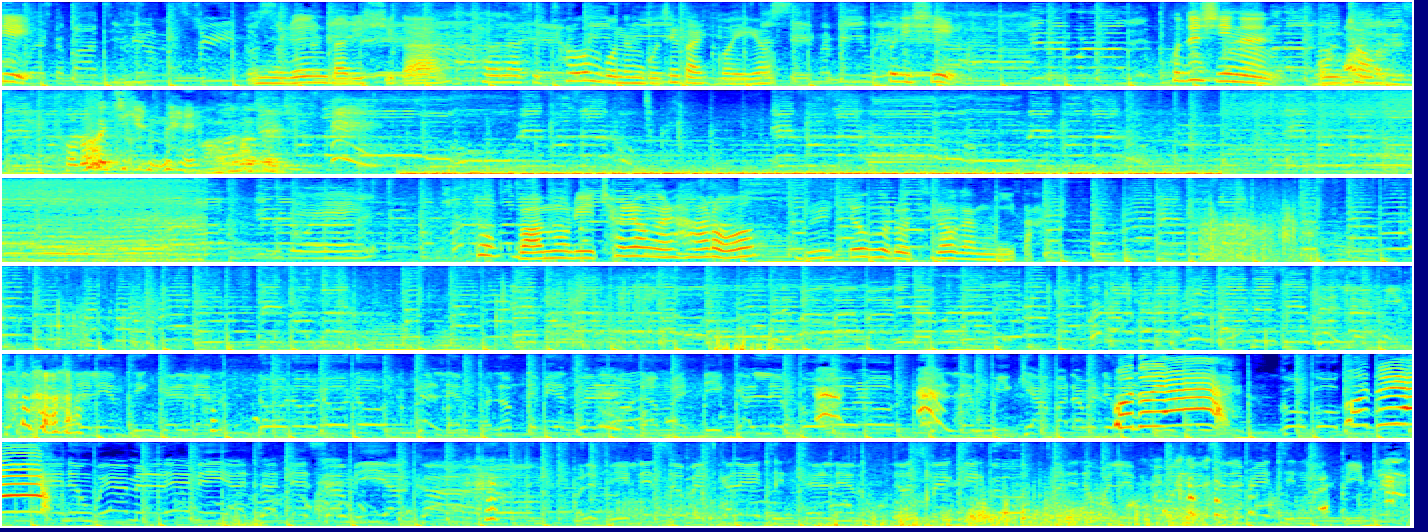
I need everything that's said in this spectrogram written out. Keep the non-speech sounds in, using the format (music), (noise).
마루씨. 오늘은 마루씨가 태어나서 처음 보는 곳에 갈 거예요. 호디씨. 호드씨는 엄청 더러워지겠네. (laughs) 틱톡 마무리 촬영을 하러 물 쪽으로 들어갑니다. (laughs) 호두야! 호두야!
